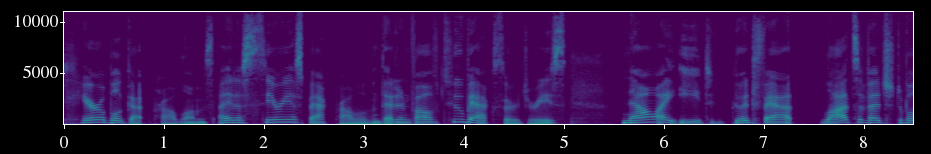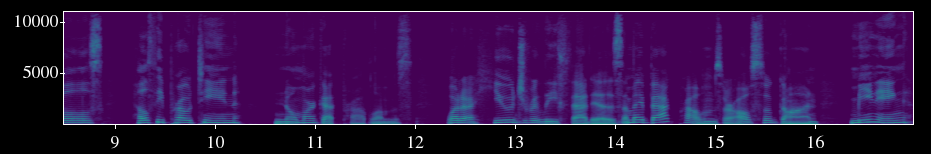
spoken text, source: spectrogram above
terrible gut problems. I had a serious back problem that involved two back surgeries. Now I eat good fat, lots of vegetables, healthy protein, no more gut problems. What a huge relief that is. And my back problems are also gone, meaning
